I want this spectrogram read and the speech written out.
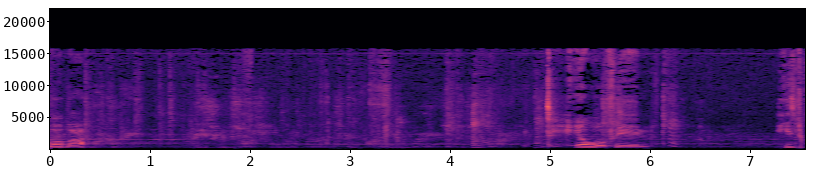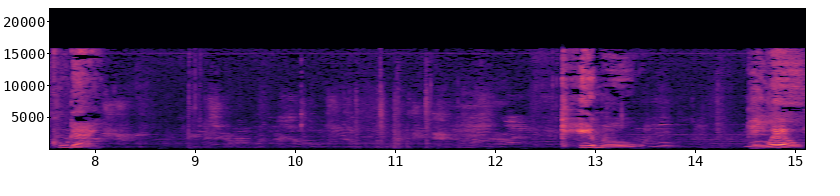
Robot. Elephant. He's the cool guy. Camo. Well,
